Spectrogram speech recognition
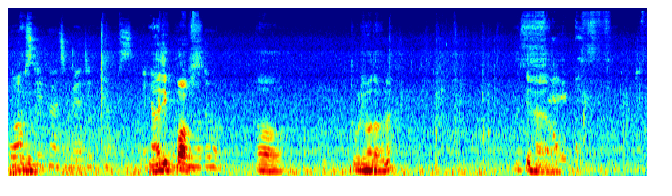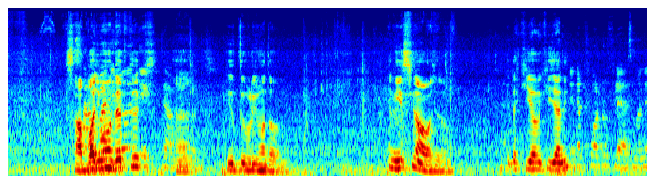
পপস লেখা আছে ম্যাজিক পপস এটা Magic Pops? মতো হবে। ও তুড়ি মতো হবে না? দেখি হ্যাঁ। সাববাজি মতো দেখতে? হ্যাঁ। কিন্তু তুড়ির মতো হবে। এ নিয়ে এসছি না বাবা সেরকম এটা কী হবে কি জানি? মানে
